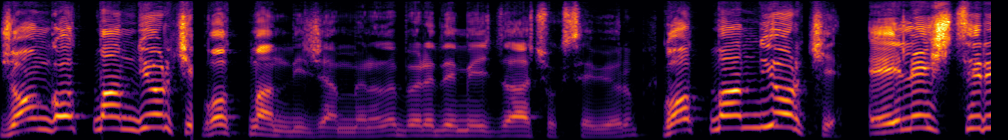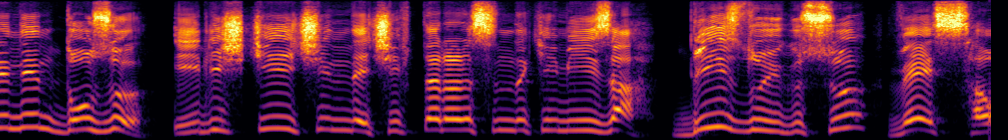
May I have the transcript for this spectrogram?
John Gottman diyor ki, Gottman diyeceğim ben ona böyle demeyi daha çok seviyorum. Gottman diyor ki eleştirinin dozu, ilişki içinde çiftler arasındaki mizah, biz duygusu ve savunma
